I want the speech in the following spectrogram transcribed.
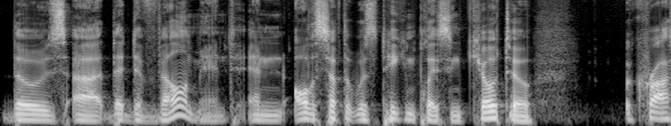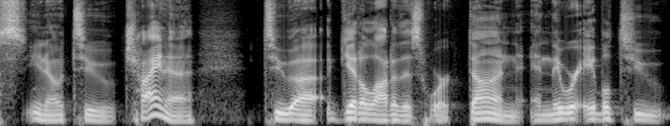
those uh, the development and all the stuff that was taking place in Kyoto across you know to China to uh, get a lot of this work done, and they were able to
